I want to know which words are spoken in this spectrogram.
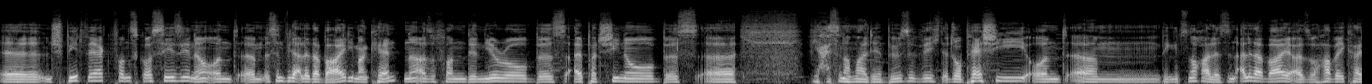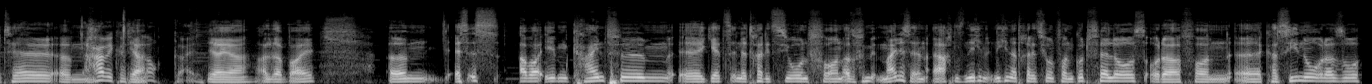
äh, ein Spätwerk von Scorsese, ne? Und ähm, es sind wieder alle dabei, die man kennt, ne? Also von De Niro bis Al Pacino bis äh, wie heißt er nochmal, der Bösewicht, äh, Joe Pesci und ähm, wen gibt's noch alles? Sind alle dabei, also Harvey Keitel, ähm, Harvey Keitel, ja. auch geil. Ja, ja, alle dabei. Ähm, es ist aber eben kein Film äh, jetzt in der Tradition von, also für, meines Erachtens nicht, in- nicht in der Tradition von Goodfellows oder von äh, Casino oder so,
